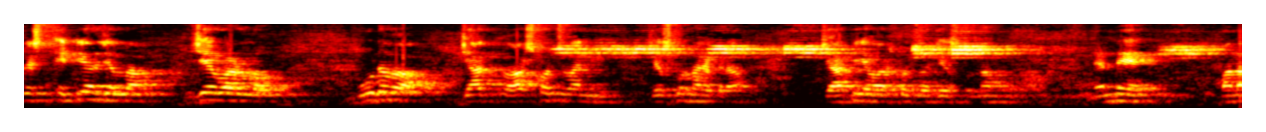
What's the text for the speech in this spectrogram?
కృష్ణ ఎన్టీఆర్ జిల్లా విజయవాడలో మూడవ జాతి వార్షికోత్సవాన్ని చేసుకున్నాం ఇక్కడ. జాతీయ వార్షికోత్సవం చేసుకున్నాం నిన్నే మన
